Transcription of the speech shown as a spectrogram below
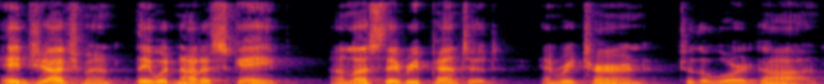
a judgment they would not escape unless they repented and returned to the Lord God.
